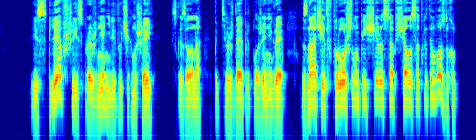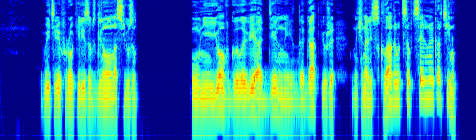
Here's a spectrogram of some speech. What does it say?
— Истлевшие испражнения летучих мышей, — сказала она, подтверждая предположение Грея. — Значит, в прошлом пещера сообщалась с открытым воздухом. Вытерев руки, Лиза взглянула на Сьюзен. У нее в голове отдельные догадки уже начинали складываться в цельную картину.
